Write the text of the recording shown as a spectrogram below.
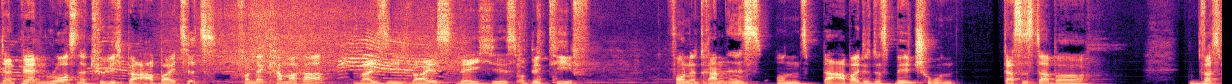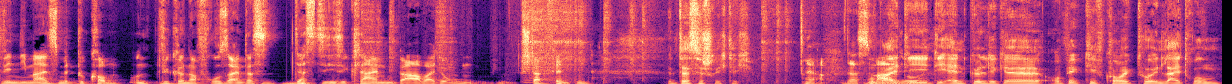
dann werden RAWs natürlich bearbeitet von der Kamera, weil sie weiß, welches Objektiv vorne dran ist und bearbeitet das Bild schon. Das ist aber, was wir niemals mitbekommen. Und wir können auch froh sein, dass, dass diese kleinen Bearbeitungen stattfinden. Das ist richtig. Ja, das Wobei mal so. die, die endgültige Objektivkorrektur in Lightroom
